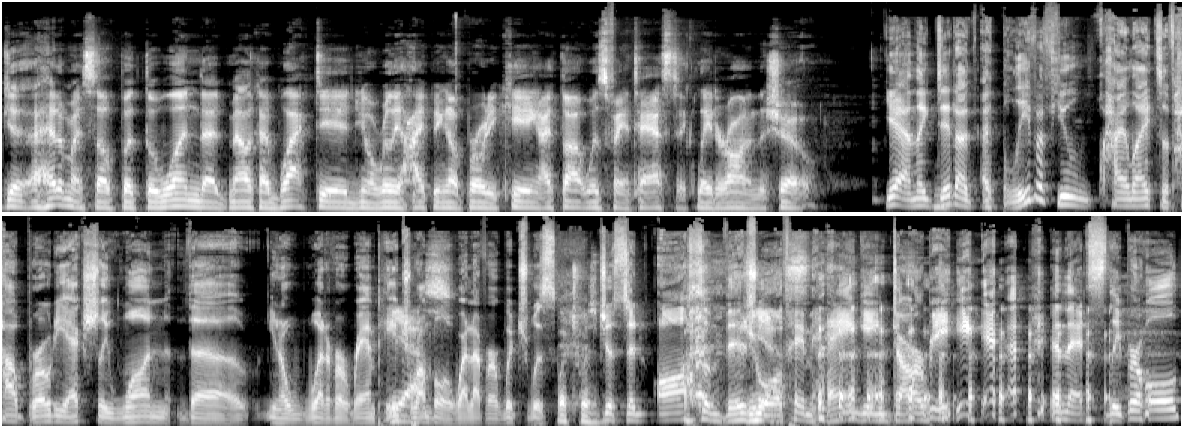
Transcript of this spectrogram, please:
get ahead of myself, but the one that Malakai Black did, you know, really hyping up Brody King, I thought was fantastic later on in the show. Yeah, and they did, I, I believe, a few highlights of how Brody actually won the, you know, whatever Rampage Yes. Rumble or whatever, which was Which was just an awesome visual of him hanging Darby in that sleeper hold.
